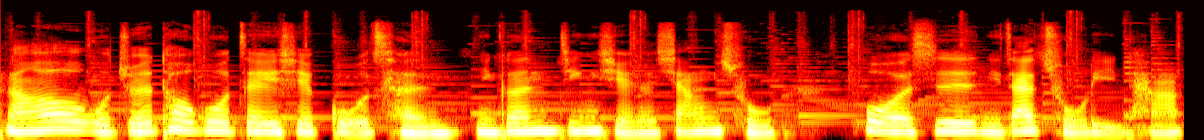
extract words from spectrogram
然后我觉得透过这一些过程，你跟经血的相处，或者是你在处理它，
